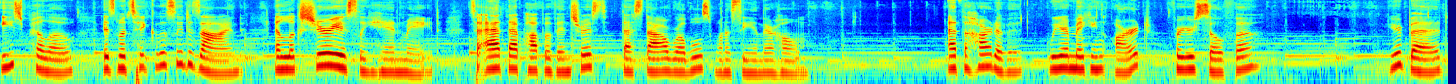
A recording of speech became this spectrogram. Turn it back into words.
Each pillow is meticulously designed and luxuriously handmade to add that pop of interest that style rebels want to see in their home. At the heart of it, we are making art for your sofa, your bed,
